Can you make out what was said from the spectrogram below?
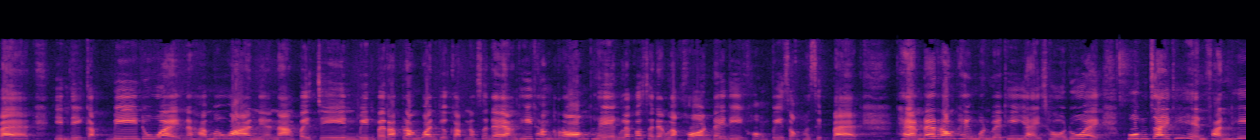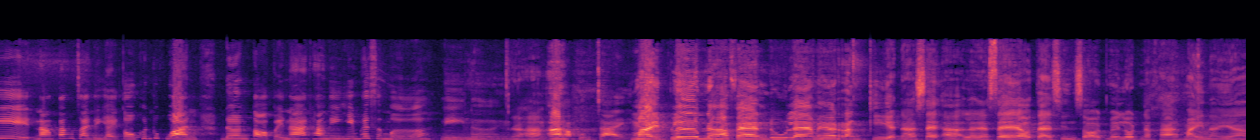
2018 ยินดีกับบี้ด้วยนะคะ เมื่อวานเนี่ยนางไปจีน บินไปรับรางวัลเกี่ยวกับนักแสดงที่ทั้งร้องเพลงและก็แสดงละครได้ดีของปี 2018แถมได้ร้องเพลงบนเวทีใหญ่โชว์ด้วย ภูมิใจที่เห็นฝันที่นางตั้งใจในใหญ่โตขึ้นทุกวัน เดินต่อไปนะ ทางนี้ยิ้มให้เสมอนี่เลยนะฮะเป็นความภาคภูมิใจ ใหม่ปลื้มนะคะแฟนดูแลไม่รังเกียจนะแซอะอะไรอะแซวแต่สินสอดไม่ลดนะคะ ใหม่ไหนอะ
